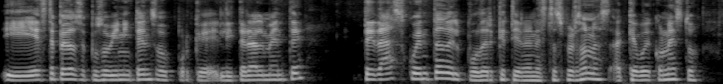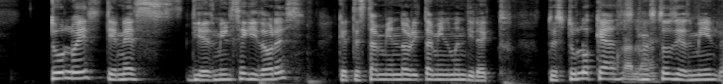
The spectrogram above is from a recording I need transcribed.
Y este pedo se puso bien intenso porque literalmente te das cuenta del poder que tienen estas personas. ¿A qué voy con esto? Tú, Luis, tienes 10 mil seguidores que te están viendo ahorita mismo en directo. Entonces tú lo que haces con estos 10 mil,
